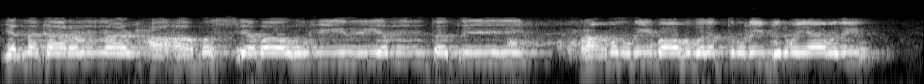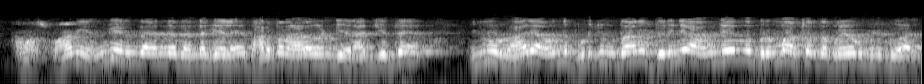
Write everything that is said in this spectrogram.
என்ன காரணம் நாள் ராமசிய பாகுவீரியம் தத்து ராமனுடைய பாகுபலத்தினுடைய பெருமையாவது ஆமா சுவாமி எங்க இருந்தா என்ன தண்டகையில? பரதன் ஆள வேண்டிய ராஜ்யத்தை இன்னொரு ராஜா வந்து புடிச்சு விட்டான்னு தெரிஞ்சா அங்கேருந்து பிரம்மாஸ்திரத்தை பிரயோகம் பண்ணிவிடுவாள்.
